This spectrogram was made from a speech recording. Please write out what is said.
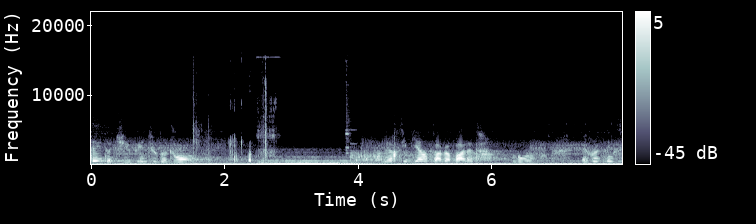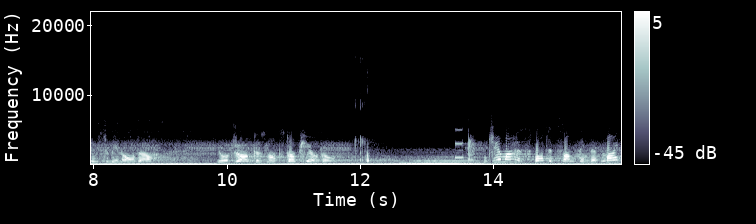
data chip into the drone. Merci bien, Cyberpilot. Boom. Everything seems to be in order. Your job does not stop here, though. Gemma has spotted something that might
